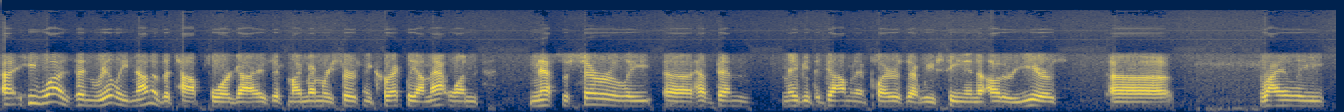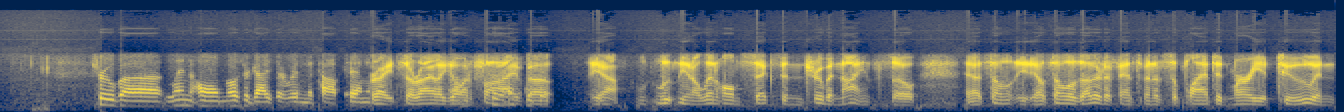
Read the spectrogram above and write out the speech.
Uh, he was, and really none of the top four guys, if my memory serves me correctly on that one, necessarily uh, have been maybe the dominant players that we've seen in other years. Uh, Rielly, Trouba, Lindholm, those are guys that were in the top ten. Right. So Rielly going Uh, five. Uh, yeah, you know Lindholm six and Trouba ninth. So uh, some you know some of those other defensemen have supplanted Murray at two, and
